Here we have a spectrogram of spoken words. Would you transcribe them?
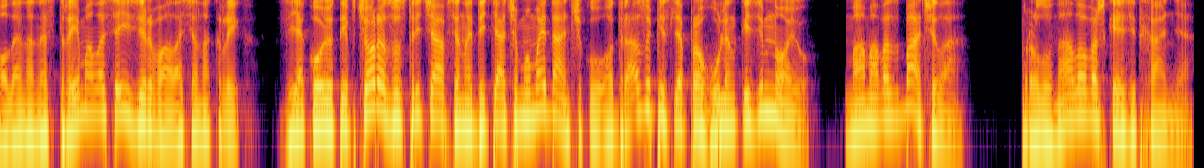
Олена не стрималася і зірвалася на крик. З якою ти вчора зустрічався на дитячому майданчику одразу після прогулянки зі мною. Мама вас бачила. Пролунало важке зітхання.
